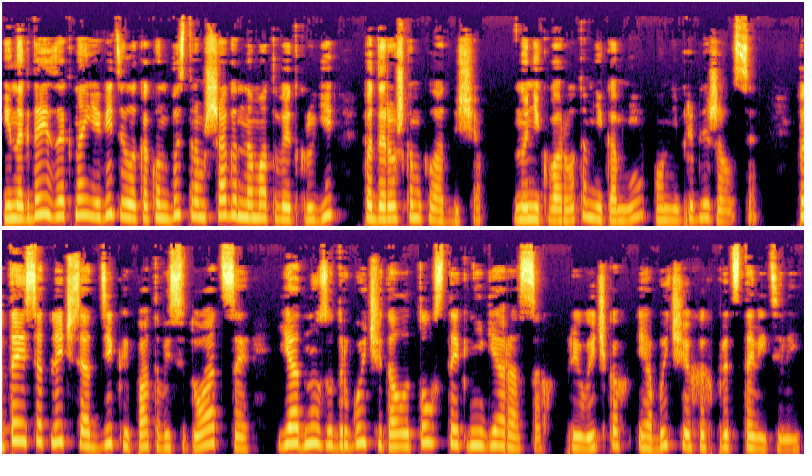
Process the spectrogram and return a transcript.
Иногда из окна я видела, как он быстрым шагом наматывает круги по дорожкам кладбища. Но ни к воротам, ни ко мне он не приближался. Пытаясь отвлечься от дикой патовой ситуации, я одну за другой читала толстые книги о расах, привычках и обычаях их представителей,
